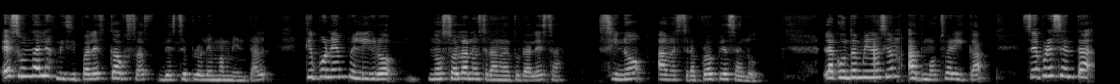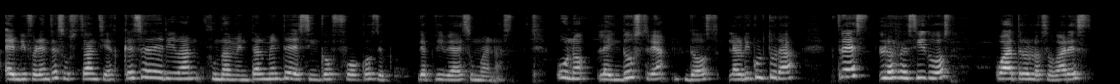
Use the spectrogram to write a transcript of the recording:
es una de las principales causas de este problema ambiental que pone en peligro no solo nuestra naturaleza, sino a nuestra propia salud. La contaminación atmosférica se presenta en diferentes sustancias que se derivan fundamentalmente de cinco focos de, actividades humanas. 1. La industria. 2. La agricultura. 3. Los residuos. 4. Los hogares.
